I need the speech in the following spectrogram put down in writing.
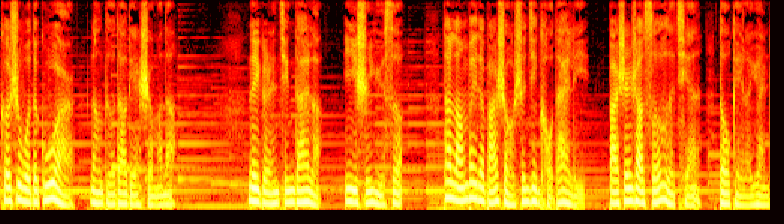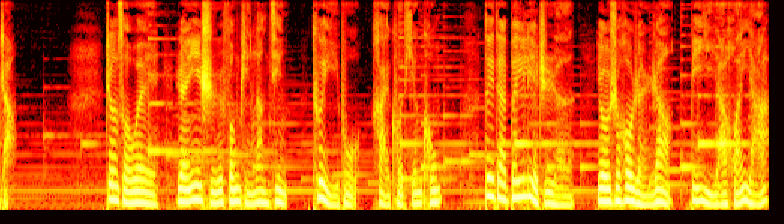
可是我的孤儿能得到点什么呢？”那个人惊呆了。一时语塞，他狼狈地把手伸进口袋里，把身上所有的钱都给了院长。正所谓忍一时风平浪静，退一步海阔天空。对待卑劣之人，有时候忍让比以牙还牙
